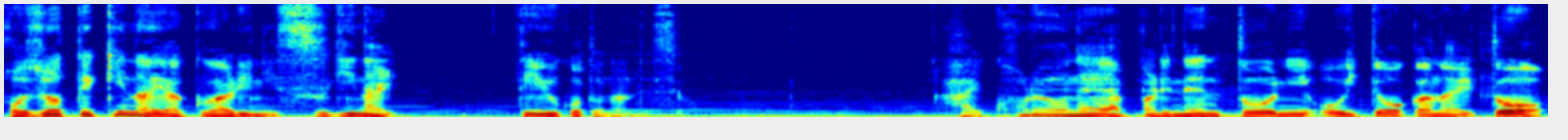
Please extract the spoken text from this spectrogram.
補助的な役割に過ぎないっていうことなんですよ。はい。これをね、やっぱり念頭に置いておかないと、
